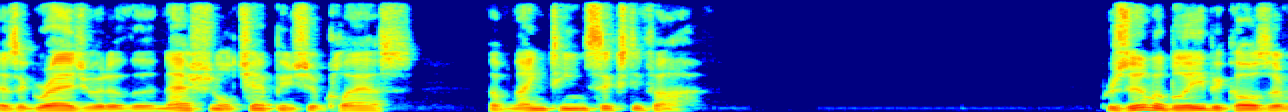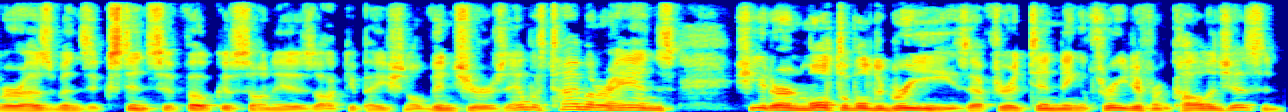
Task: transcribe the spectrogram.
as a graduate of the national championship class of 1965. Presumably, because of her husband's extensive focus on his occupational ventures, and with time on her hands, she had earned multiple degrees after attending three different colleges and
